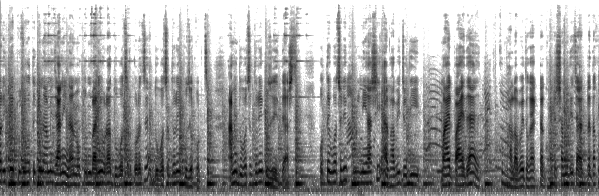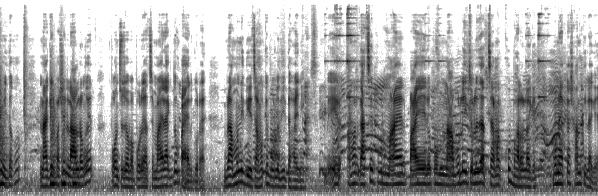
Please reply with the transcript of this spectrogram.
বাড়িতে পুজো হতো কিনা আমি জানি না। নতুন বাড়ি ওরা দু বছর করেছে, দু বছর ধরেই পুজো করছে। আমি দু বছর ধরেই পুজো দিতে আসছি। প্রত্যেক বছরই ফুল নিয়ে আসি আর ভাবি যদি মায়ের পায়ে দেয়, খুব ভালো হবে। দেখো, একটা ঘটের সামনে দিয়েছে, আর একটা দেখো, ওই দেখো, নাগের পাশে লাল রঙের পঞ্চজবা পড়ে আছে। মায়ের একদম পায়ের গোড়ায়। ব্রাহ্মণই দিয়েছে, আমাকে বলে দিতে হয়নি। আমার গাছের ফুল মায়ের পায়ে এরকম না বলেই চলে যাচ্ছে। আমার খুব ভালো লাগে, মনে একটা শান্তি লাগে।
